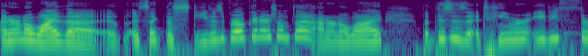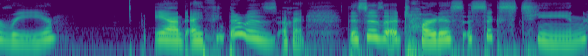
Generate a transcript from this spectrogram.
I don't know why the it's like the Steve is broken or something. I don't know why, but this is a Tamer 83. And I think there was okay. This is a TARDIS 16.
